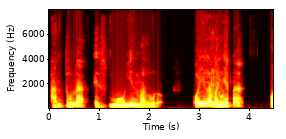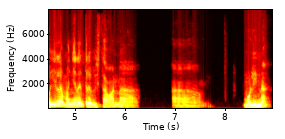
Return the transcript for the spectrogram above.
Antuna es muy inmaduro. Hoy en la mañana, hoy en la mañana entrevistaban a, Molina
